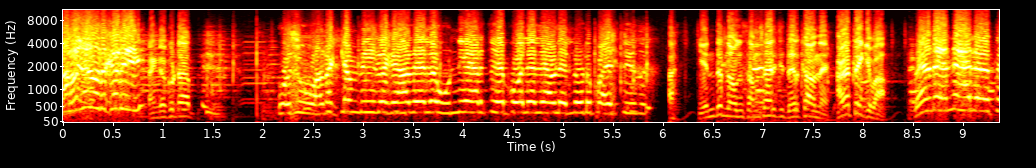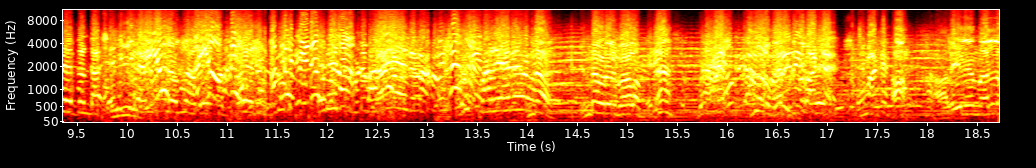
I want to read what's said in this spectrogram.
പറഞ്ഞു കൊടുക്കണേ തങ്കക്കുട്ട ഒരു വടക്കം വീത ഗാഥയിലെ ഉണ്ണിയാർച്ചയെ പോലെയല്ലേ അവൾ എന്നോട് പയറ്റിയത്. എന്ത് നമുക്ക് സംസാരിച്ച് തീർക്കാവുന്നേ അകത്തേക്ക് വാ വേണ്ട എന്നെ എനിക്ക് അറിയാം. ഇവിടെ. ഇവിടെ. എന്താ ഒരു അളിയിൽ നല്ല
